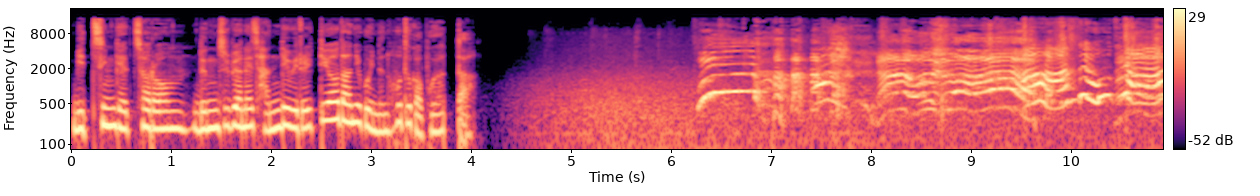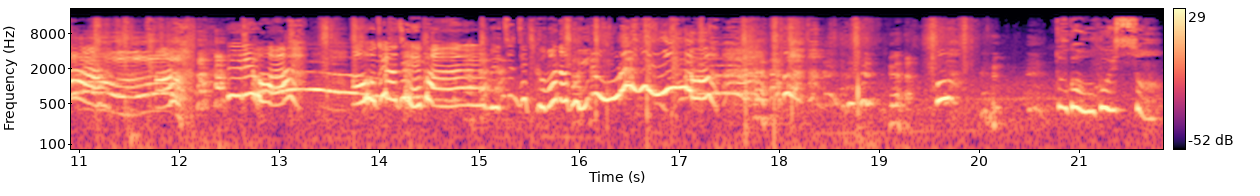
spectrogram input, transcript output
미친 개처럼 능 주변의 잔디 위를 뛰어다니고 있는 호두가 보였다. 그만하고 이리 오라고! 어? 있어?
